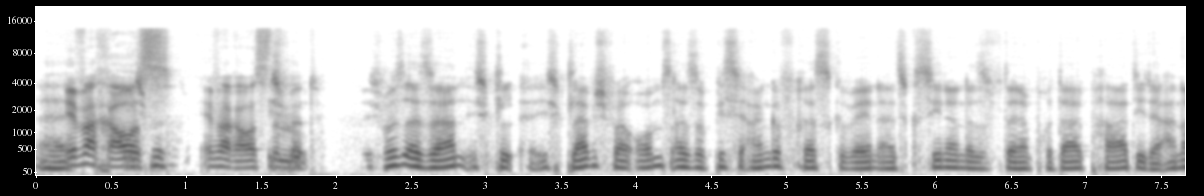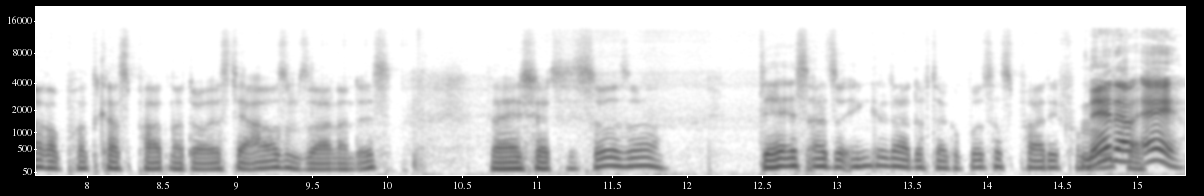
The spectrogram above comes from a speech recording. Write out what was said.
Äh, einfach raus, muss, einfach raus damit. Ich muss also sagen, ich, ich glaube, ich war Oms also ein bisschen angefressen gewesen, als ich gesehen habe, dass auf deiner Brutal Party der andere Podcast-Partner da ist, der aus dem Saarland ist. Da ich hatte so, so. Der ist also eingeladen auf der Geburtstagsparty von Nee, da, ey,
